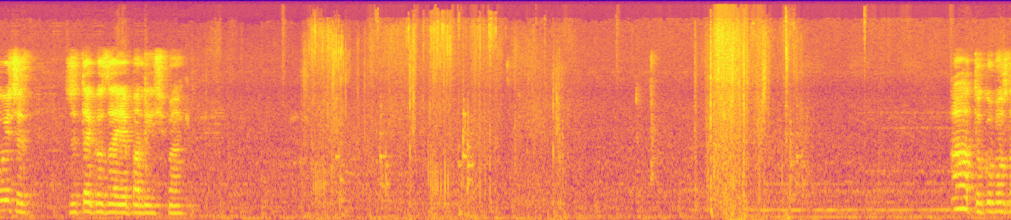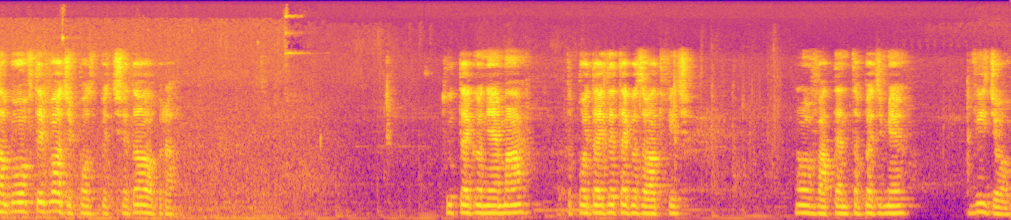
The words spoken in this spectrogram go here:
Chuj, że, że tego zajebaliśmy. A, to go można było w tej wodzie pozbyć się, dobra. Tu tego nie ma. To pójdę idę tego załatwić. Nowa, ten to będzie mnie widział.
